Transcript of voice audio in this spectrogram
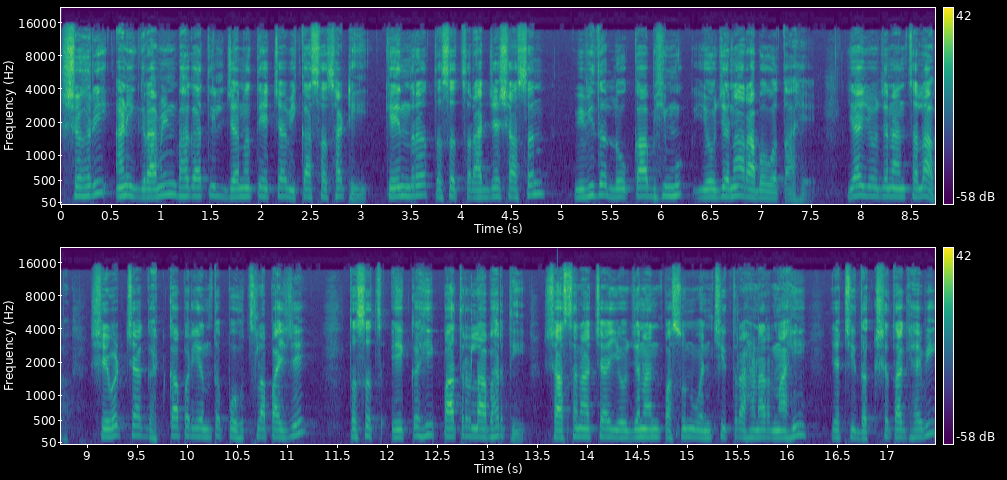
शहरी आणि ग्रामीण भागातील जनतेच्या विकासासाठी केंद्र तसंच राज्य शासन विविध लोकाभिमुख योजना राबवत आहे. या योजनांचा लाभ शेवटच्या घटकापर्यंत पोहोचला पाहिजे. तसंच एकही पात्र लाभार्थी शासनाच्या योजनांपासून वंचित राहणार नाही याची दक्षता घ्यावी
